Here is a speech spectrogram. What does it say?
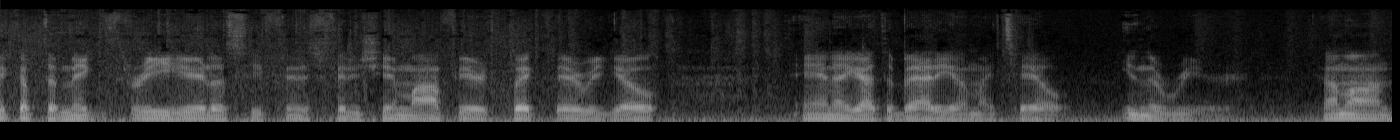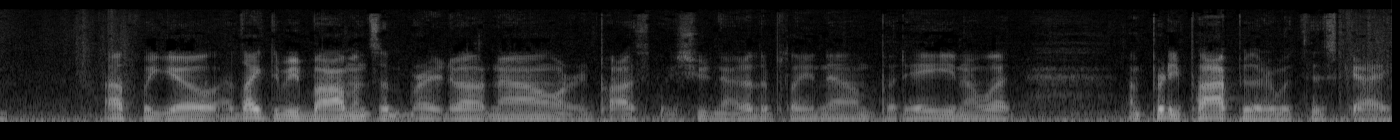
pick up the MiG 3 here. Let's see, finish, finish him off here quick. There we go. And I got the baddie on my tail in the rear. Come on, up we go. I'd like to be bombing something right about now, or possibly shooting that other plane down, but hey, you know what? I'm pretty popular with this guy.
